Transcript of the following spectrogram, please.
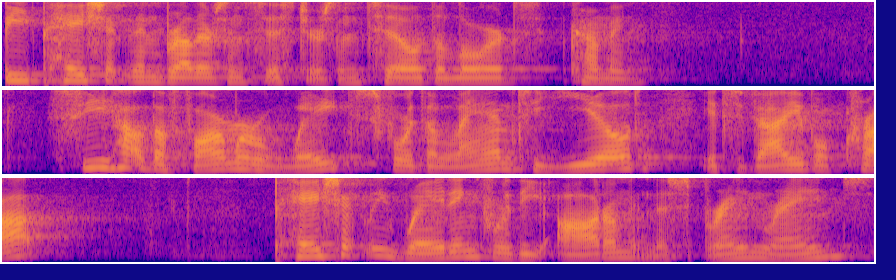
Be patient then, brothers and sisters, until the Lord's coming. See how the farmer waits for the land to yield its valuable crop, patiently waiting for the autumn and the spring rains.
